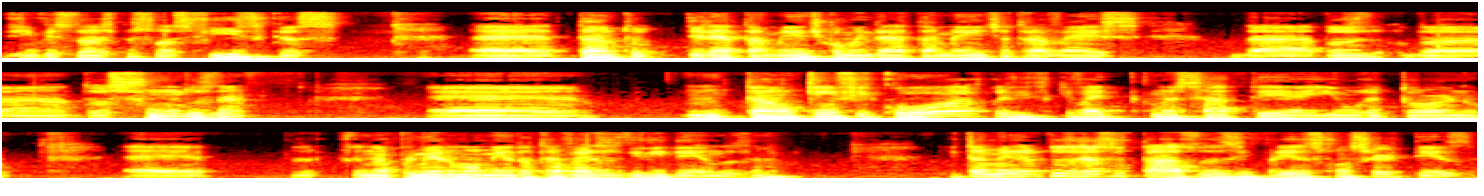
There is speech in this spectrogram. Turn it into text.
de investidores, pessoas físicas, é, tanto diretamente como indiretamente, através da, dos, da, dos fundos, né? É, então, quem ficou, acredito que vai começar a ter aí um retorno é, no primeiro momento através dos dividendos, né? e também dos resultados das empresas, com certeza.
